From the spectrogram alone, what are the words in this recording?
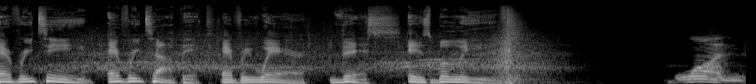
Every team, every topic, everywhere. This is Believe. One.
